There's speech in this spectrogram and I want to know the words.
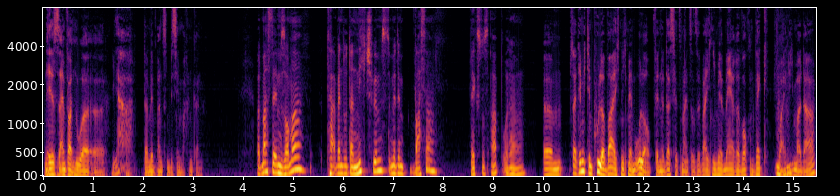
nee das ist einfach nur, äh, ja, damit man es ein bisschen machen kann. Was machst du im Sommer, wenn du dann nicht schwimmst mit dem Wasser? Deckst du es ab oder? Ähm, seitdem ich den Pool habe, war ich nicht mehr im Urlaub, wenn du das jetzt meinst. Also war ich nicht mehr mehrere Wochen weg. Ich war eigentlich immer da.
